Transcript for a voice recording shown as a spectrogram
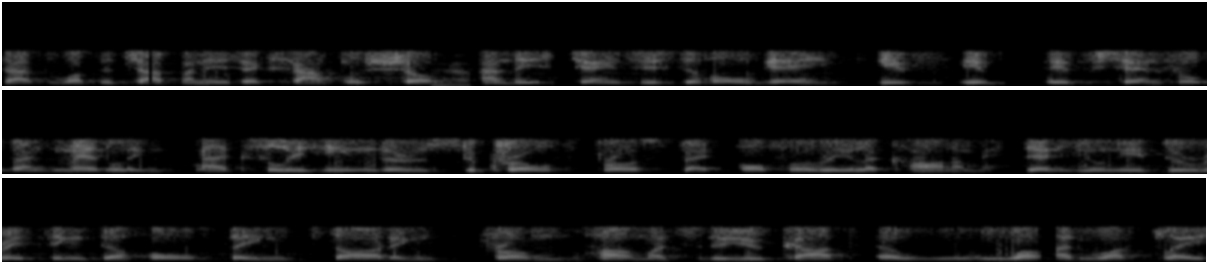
That's what the Japanese example show. Yeah. And this changes the whole game. If, if, if central bank meddling actually hinders the growth prospect of a real economy, then you need to rethink the whole thing, starting from how much do you cut, uh, what, at what place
